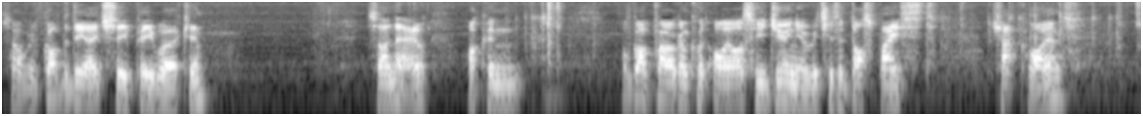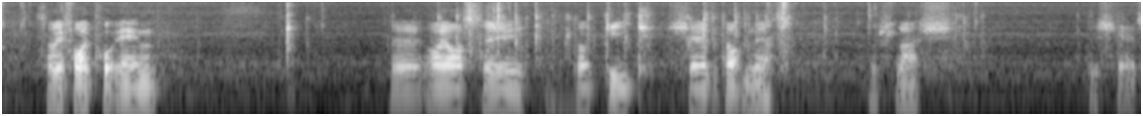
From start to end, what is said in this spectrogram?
So we've got the DHCP working. So now I can, I've got a program called IRC Junior which is a DOS based chat client. So if I put in uh, irc.geekshed.net slash the shed.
